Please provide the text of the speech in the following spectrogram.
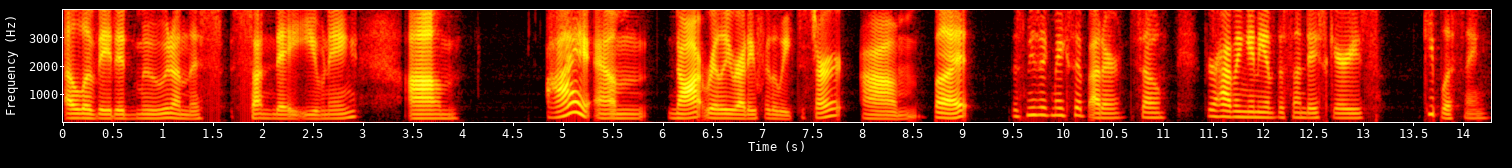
elevated mood on this Sunday evening. Um, I am not really ready for the week to start. Um, but this music makes it better. So if you're having any of the Sunday scaries, keep listening.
